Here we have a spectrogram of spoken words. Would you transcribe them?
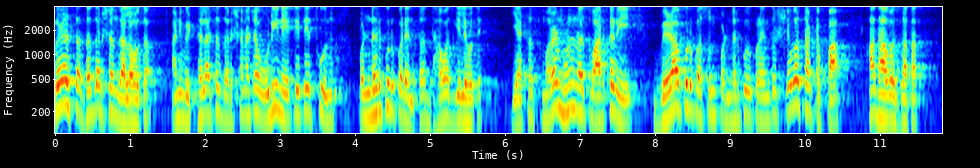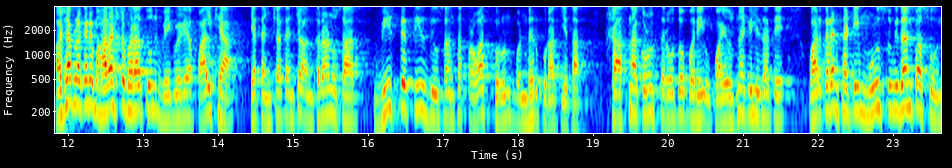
कळसाचं दर्शन झालं होतं. आणि विठ्ठलाच्या दर्शनाच्या ओढीने ते तेथून पंढरपूरपर्यंत धावत गेले होते. याचं स्मरण म्हणूनच वारकरी वेळापूरपासून पंढरपूरपर्यंत शेवटचा टप्पा हा धावत जातात. अशा प्रकारे महाराष्ट्रभरातून वेगवेगळ्या पालख्या या त्यांच्या त्यांच्या अंतरानुसार वीस ते तीस दिवसांचा प्रवास करून पंढरपुरात येतात. शासनाकडून सर्वतोपरी उपाययोजना केली जाते. वारकऱ्यांसाठी मूळ सुविधांपासून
